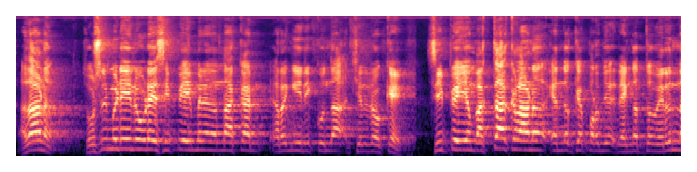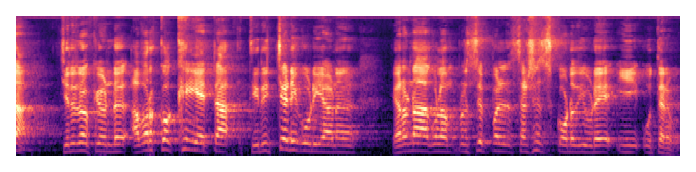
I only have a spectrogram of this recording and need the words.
അതാണ്. സോഷ്യൽ മീഡിയയിലൂടെ സി പി ഐ എമ്മിനെ നന്നാക്കാൻ ഇറങ്ങിയിരിക്കുന്ന ചിലരൊക്കെ സി പി ഐ എം വക്താക്കളാണ് എന്നൊക്കെ പറഞ്ഞ് രംഗത്ത് വരുന്ന ചിലരൊക്കെ ഉണ്ട് അവർക്കൊക്കെ ഏറ്റ തിരിച്ചടി കൂടിയാണ് എറണാകുളം പ്രിൻസിപ്പൽ സെഷൻസ് കോടതിയുടെ ഈ ഉത്തരവ്.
